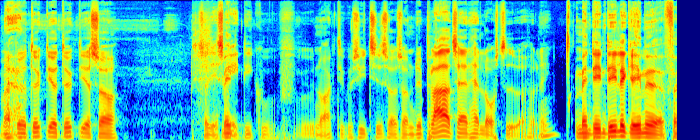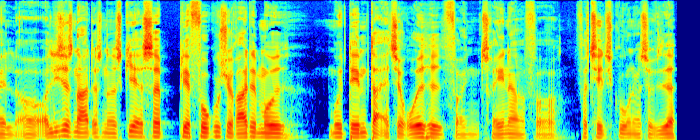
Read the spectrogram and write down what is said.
Man ja. bliver dygtigere og dygtigere, så, så jeg skal Men- ikke lige kunne, nøjagtigt kunne sige til sig, som det plejede at tage et halvt års tid i hvert fald. Ikke? Men det er en del af gamet i hvert fald, og, og lige så snart der sådan noget sker, så bliver fokus jo rettet mod, mod dem, der er til rådighed for en træner og for, for tilskuerne osv. Og,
